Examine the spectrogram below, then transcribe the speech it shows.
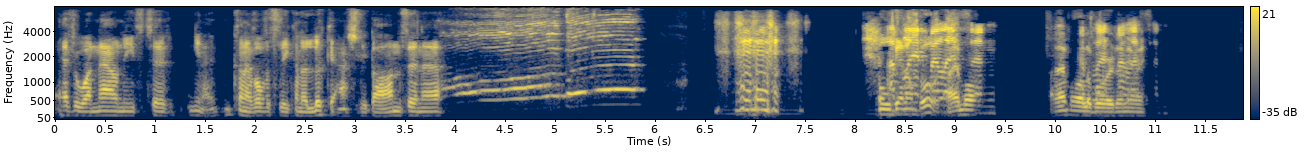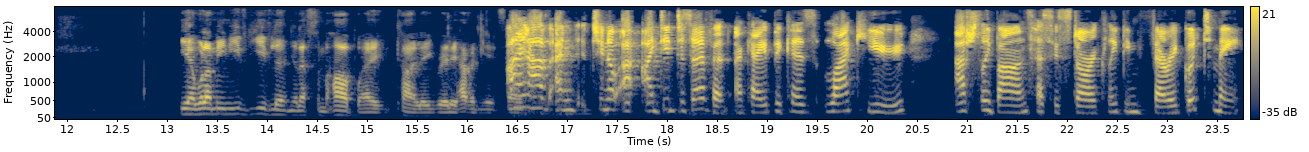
everyone now needs to you know kind of obviously kind of look at Ashley Barnes and uh, all get on board. I'm all, I'm all aboard anyway. Lesson. Yeah, well, I mean, you've you've learned your lesson the hard way, Kylie, really, haven't you? So- I have, and do you know, I, I did deserve it, okay? Because like you, Ashley Barnes has historically been very good to me.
